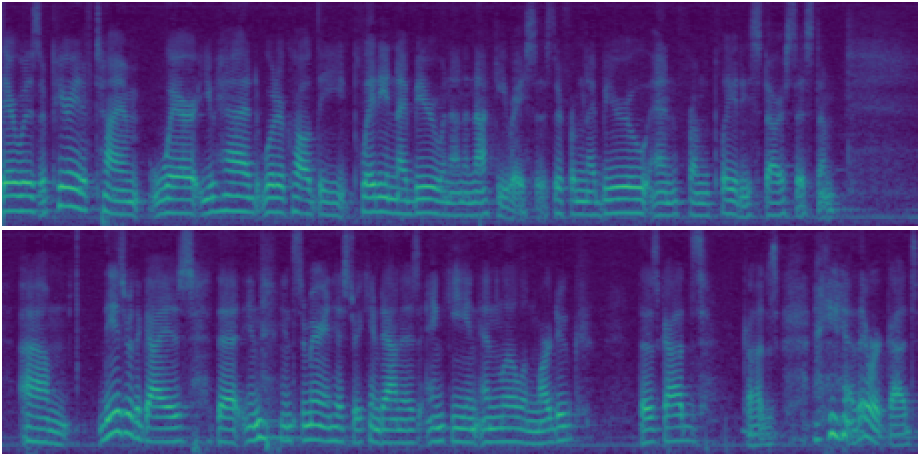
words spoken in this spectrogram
there was a period of time where you had what are called the Pleiadian Nibiruan Anunnaki races. They're from Nibiru and from the Pleiades star system. Um, these were the guys that in, in Sumerian history came down as Enki and Enlil and Marduk. Those gods, gods, yeah, they were gods.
